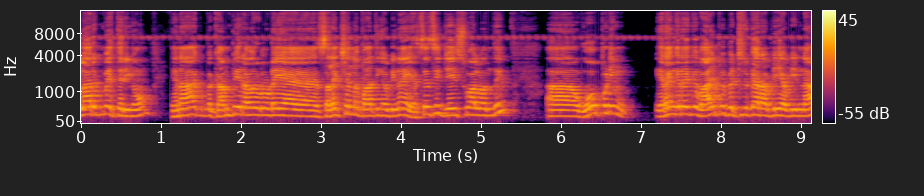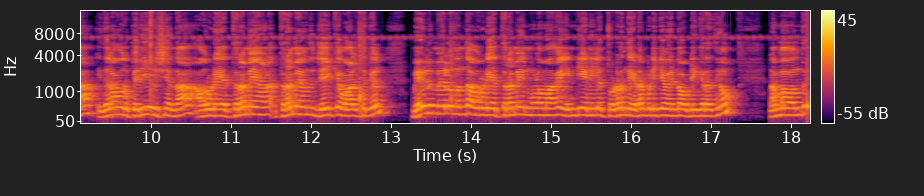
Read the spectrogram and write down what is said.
எல்லாருக்குமே தெரியும். ஏன்னா இப்போ கம்பீர் அவர்களுடைய செலெக்ஷனில் பார்த்தீங்க அப்படின்னா எஸ்எஸ்சி ஜெய்ஸ்வால் வந்து ஓப்பனிங் இறங்குறதுக்கு வாய்ப்பு பெற்றிருக்கார் அப்படி அப்படின்னா இதெல்லாம் ஒரு பெரிய விஷயம்தான் அவருடைய திறமையான திறமை வந்து ஜெயிக்க வாழ்த்துக்கள். மேலும் மேலும் வந்து அவருடைய திறமையின் மூலமாக இந்திய அணியில் தொடர்ந்து இடம் பிடிக்க வேண்டும் அப்படிங்கிறதையும் நம்ம வந்து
